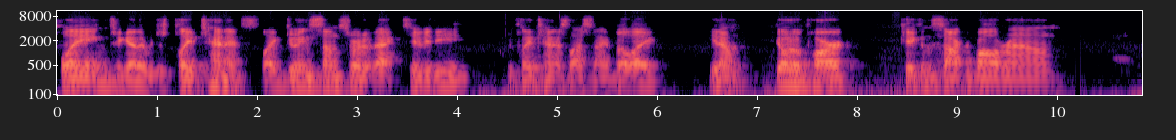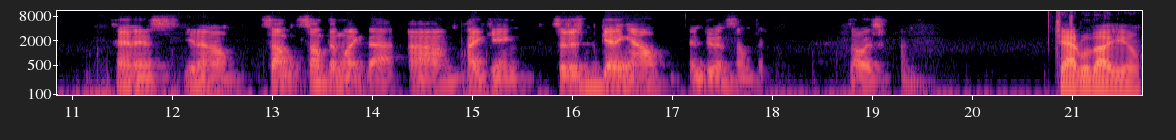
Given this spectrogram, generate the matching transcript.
playing together. We just played tennis, like doing some sort of activity. We played tennis last night, but like you know, going to a park, kicking the soccer ball around, tennis, you know, some something like that. Um, hiking. So just getting out and doing something. It's always fun. Chad, what about you?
